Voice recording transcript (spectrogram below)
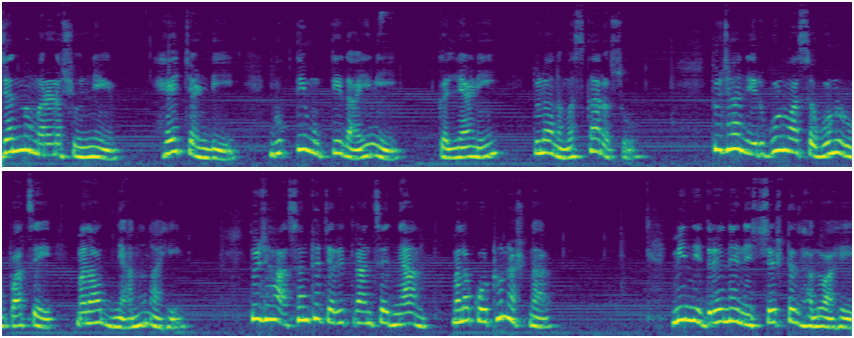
जन्म मरण शून्य हे चंडी भुक्ती मुक्तीदायिनी कल्याणी तुला नमस्कार असो. तुझ्या निर्गुण वा सगुण रूपाचे मला ज्ञान नाही. तुझ्या असंख्य चरित्रांचे ज्ञान मला कोठून असणार? मी निद्रेने निश्चेष्ट झालो आहे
